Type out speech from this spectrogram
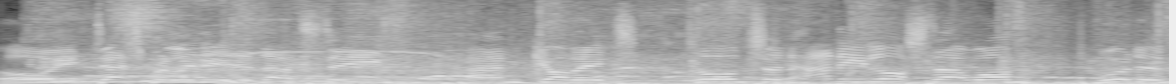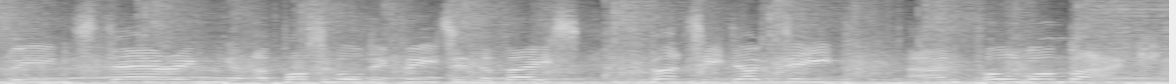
Oh, he desperately needed that, Steve, and got it. Thornton, had he lost that one, would have been staring a possible defeat in the face, but he dug deep and pulled one back.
